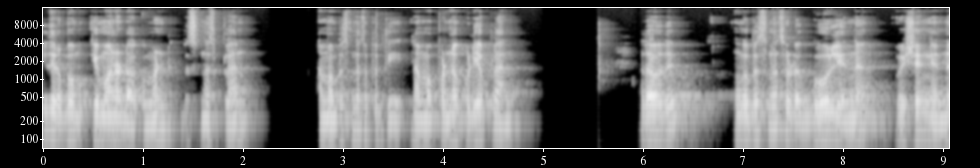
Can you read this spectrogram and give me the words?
இது ரொம்ப முக்கியமான டாக்குமெண்ட் பிஸ்னஸ் பிளான் நம்ம பிஸ்னஸை பற்றி நம்ம பண்ணக்கூடிய பிளான் அதாவது உங்கள் பிஸ்னஸோட கோல் என்ன விஷன் என்ன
